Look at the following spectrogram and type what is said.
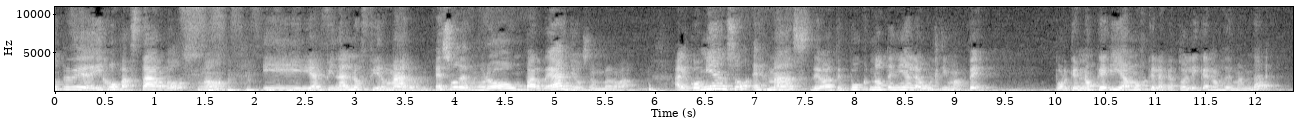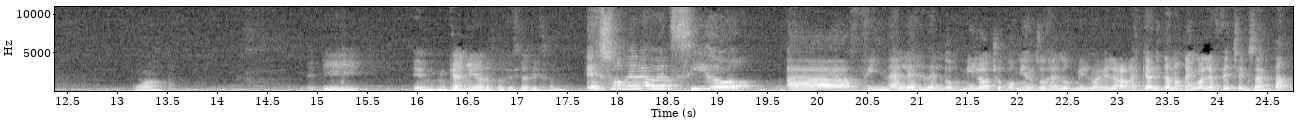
especie de hijos bastardos, ¿no? Y al final nos firmaron. Eso demoró un par de años, en verdad. Al comienzo, es más, Debatepuc no tenía la última P, porque no queríamos que la católica nos demandara. Wow. ¿Y en, qué año ya los oficializan? Eso debe haber sido a finales del 2008, comienzos del 2009. La verdad es que ahorita no tengo la fecha exacta,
